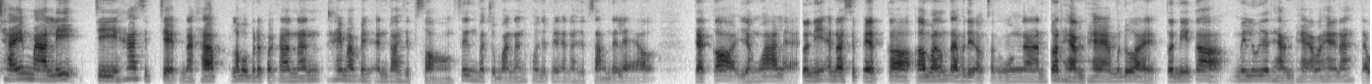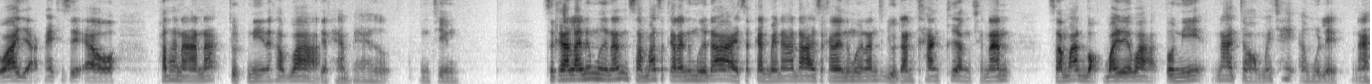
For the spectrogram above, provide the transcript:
ใช้ Mali G57 นะครับ ระบบปฏิบัติการนั้นให้มาเป็น Android 12 ซึ่งปัจจุบันนั้นควรจะเป็น Android 13 ได้แล้ว แต่ก็ยังว่าแหละ ตัวนี้ Android 11 ก็เอามาตั้งแต่ผลิตออกจากโรงงานก็แถมแพรมาด้วย ตัวนี้ก็ไม่รู้จะแถมแพรมาให้นะ แต่ว่าอยากให้ TCL พัฒนาณจุดนี้นะครับว่าอย่าแถมแพรเถอะจริงๆ สแกนลายนิ้วมือนั้นสามารถสแกนลายนิ้วมือได้สแกนใบหน้าได้สแกนลายนิ้วมือนั้นจะอยู่ด้านข้างเครื่อง ฉะนั้นสามารถบอกใบได้ว่าตัวนี้หน้าจอไม่ใช่ AMOLED นะ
